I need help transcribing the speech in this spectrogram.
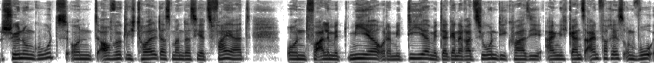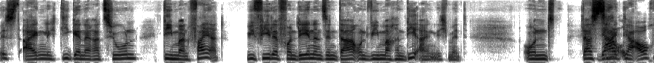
schön und gut und auch wirklich toll, dass man das jetzt feiert. Und vor allem mit mir oder mit dir, mit der Generation, die quasi eigentlich ganz einfach ist. Und wo ist eigentlich die Generation, die man feiert? Wie viele von denen sind da und wie machen die eigentlich mit? Und das zeigt ja, ja auch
